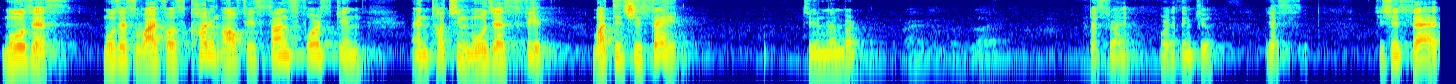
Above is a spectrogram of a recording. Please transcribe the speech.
Moses, Moses' wife was cutting off his son's foreskin and touching Moses' feet, what did she say? Do you remember? That's right. All right, thank you. Yes. She said,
